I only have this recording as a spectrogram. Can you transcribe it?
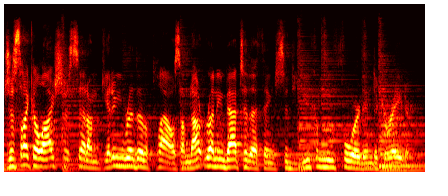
Just like Elisha said, I'm getting rid of the plows. I'm not running back to that thing so that you can move forward into greater.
